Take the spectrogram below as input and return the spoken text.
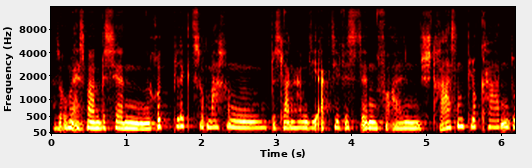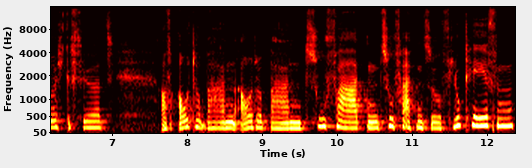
Also um erstmal ein bisschen Rückblick zu machen, bislang haben die Aktivistinnen vor allem Straßenblockaden durchgeführt, auf Autobahnen, Autobahnen, Zufahrten, Zufahrten zu Flughäfen.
